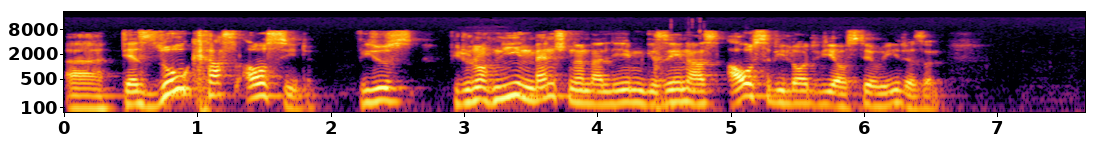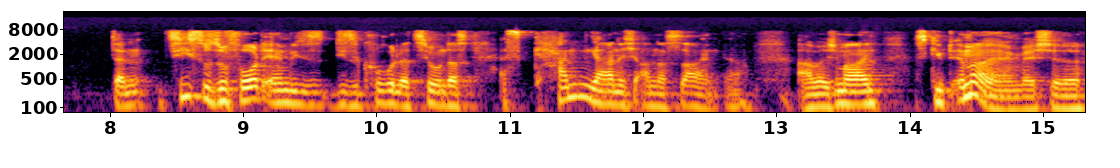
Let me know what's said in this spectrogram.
äh, der so krass aussieht, wie, wie du noch nie einen Menschen in deinem Leben gesehen hast, außer die Leute, die auf Steroide sind, dann ziehst du sofort irgendwie diese, diese, Korrelation, dass es kann gar nicht anders sein. Ja? Aber ich meine, es gibt immer irgendwelche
